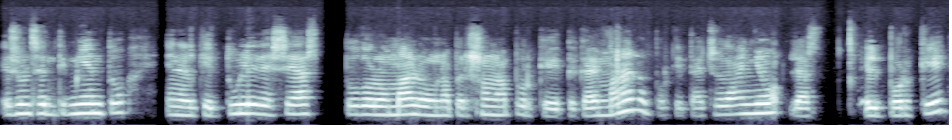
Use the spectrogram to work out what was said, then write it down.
es un sentimiento en el que tú le deseas todo lo malo a una persona porque te cae mal o porque te ha hecho daño, las, el por qué,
